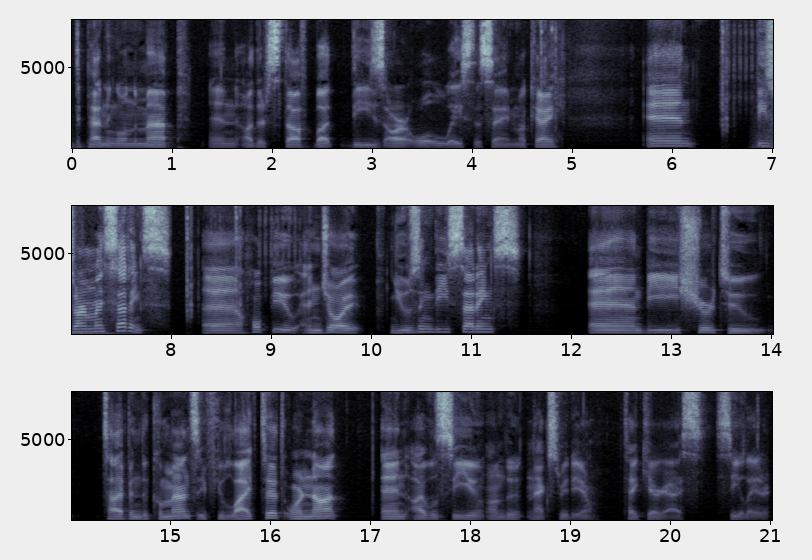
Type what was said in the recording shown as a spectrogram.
depending on the map and other stuff. But these are always the same, okay? And these are my settings. Uh, hope you enjoy using these settings. And be sure to type in the comments if you liked it or not and I will see you on the next video. Take care guys. See you later.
